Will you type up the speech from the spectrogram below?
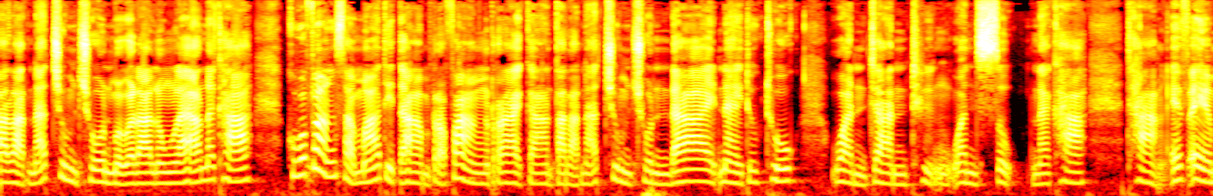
ตลาดนัดชุมชนหมดเวลาลงแล้วนะคะ คุณผู้ฟังสามารถติดตามรับฟังรายการตลาดนัดชุมชนได้ในทุกๆ วันจันทร์ถึงวันศุกร์นะคะ ทาง FM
